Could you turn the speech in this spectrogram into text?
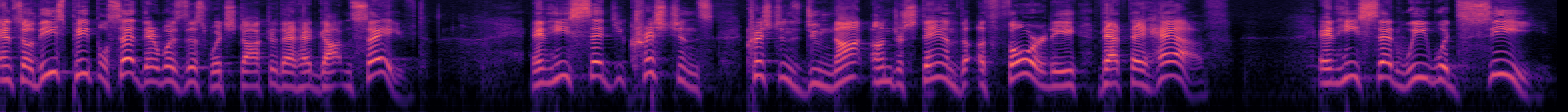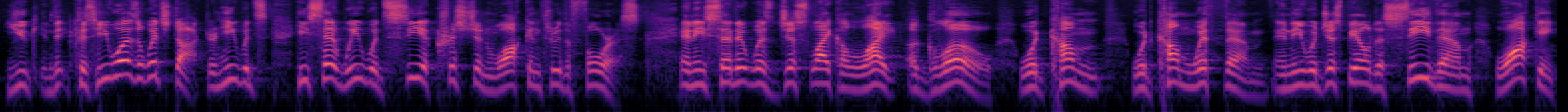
And so these people said there was this witch doctor that had gotten saved. And he said, You Christians, Christians do not understand the authority that they have. And he said, We would see you because he was a witch doctor and he would he said we would see a christian walking through the forest. And he said it was just like a light a glow would come would come with them and he would just be able to see them walking.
